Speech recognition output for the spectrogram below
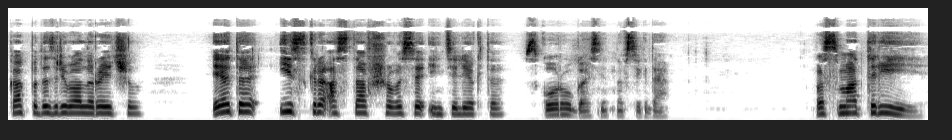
как подозревала Рэйчел, эта искра оставшегося интеллекта скоро угаснет навсегда. «Посмотри,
